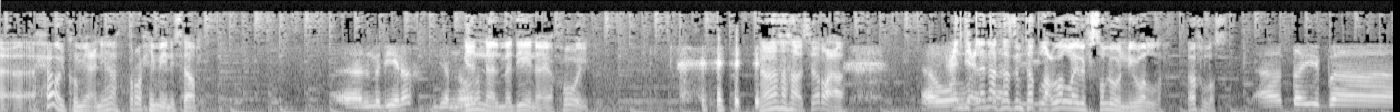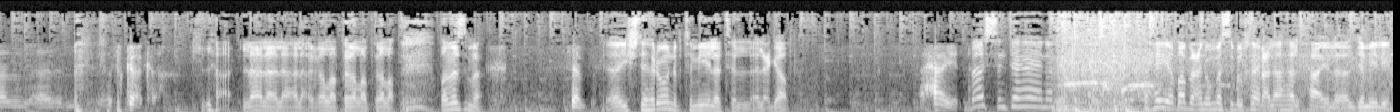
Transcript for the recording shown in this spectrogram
آه، حولكم يعني ها روح يمين يسار. آه، المدينة قلنا المدينة يا أخوي. ها سرعة. والله عندي إعلانات لازم تطلع والله يفصلوني والله. أخلص. طيب سكاكا لا لا لا لا, لا غلط غلط غلط. طيب اسمع. سم. يشتهرون بتميلة ال- العقار. حايل. بس انتهينا. تحية طبعا ومسي بالخير على أهل حايل الجميلين.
